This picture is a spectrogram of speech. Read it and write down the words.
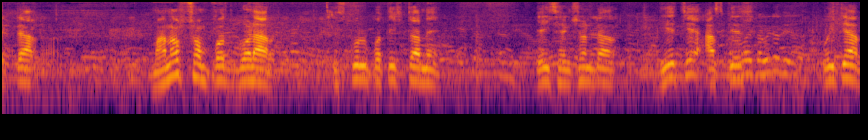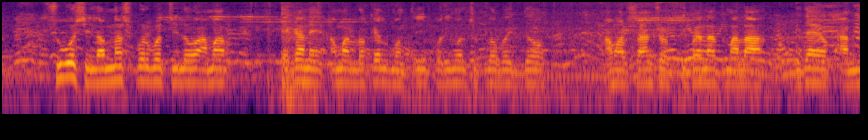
একটা মানব সম্পদ গড়ার স্কুল প্রতিষ্ঠানে এই স্যাংশনটা দিয়েছে। আজকে ওইটার শুভ শিলান্যাস পর্ব ছিল। আমার এখানে আমার লোকাল মন্ত্রী পরিমল শুক্লবৈদ্য, আমার সাংসদ কৃপানাথ মালা, বিধায়ক আমি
